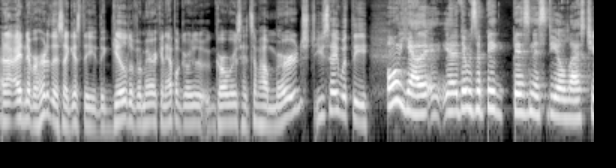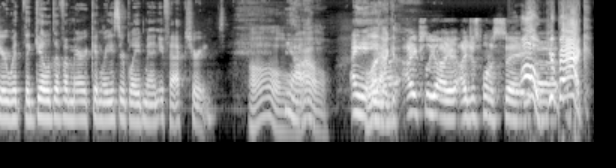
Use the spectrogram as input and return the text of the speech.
and I, would never heard of this. I guess the, the Guild of American Apple Growers had somehow merged. You say with the oh yeah, yeah, there was a big business deal last year with the Guild of American Razor Blade Manufacturing. Oh yeah. wow! I, well, yeah. I, I, actually I I just want to say oh uh, you're back.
